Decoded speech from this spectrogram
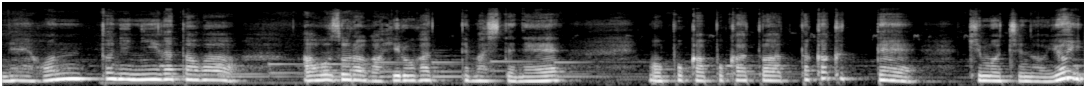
ね本当に新潟は青空が広がってましてね。もうポカポカとあったかくって気持ちの良い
